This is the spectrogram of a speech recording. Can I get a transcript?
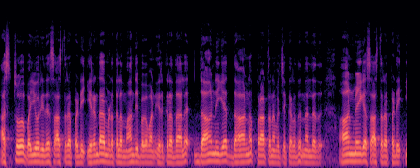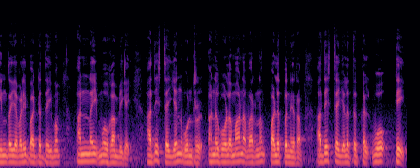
அஸ்ட்ரோ பயோரித சாஸ்திரப்படி இரண்டாம் இடத்துல மாந்தி பகவான் இருக்கிறதால தானிய தான பிரார்த்தனை வச்சுக்கிறது நல்லது. ஆன்மீக சாஸ்திரப்படி இன்றைய வழிபாட்டு தெய்வம் அன்னை மூகாம்பிகை. அதிர்ஷ்ட எண் ஒன்று. அனுகூலமான வர்ணம் பழுப்பு நிறம். அதிர்ஷ்ட எழுத்துக்கள் ஓ டி.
